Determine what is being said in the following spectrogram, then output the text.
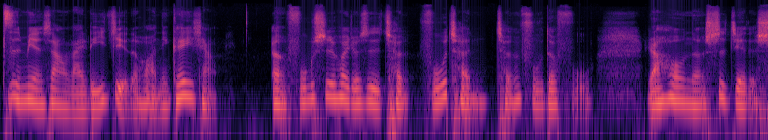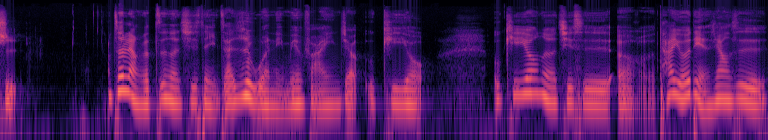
字面上来理解的话，你可以想，呃，浮世绘就是沉浮沉沉浮的浮，然后呢，世界的世，这两个字呢，其实你在日文里面发音叫 ukiyo，ukiyo 呢，其实呃，它有点像是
